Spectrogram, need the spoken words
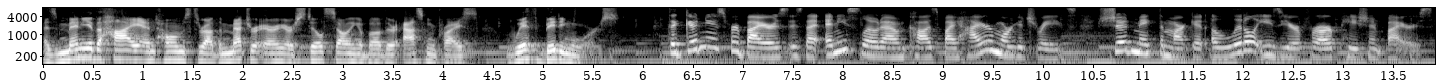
as many of the high-end homes throughout the metro area are still selling above their asking price with bidding wars. The good news for buyers is that any slowdown caused by higher mortgage rates should make the market a little easier for our patient buyers.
